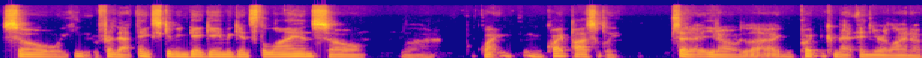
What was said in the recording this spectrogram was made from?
So he, for that thanksgiving day game against the lions. So uh, quite quite possibly said you know uh, put Kmet in your lineup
